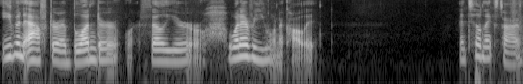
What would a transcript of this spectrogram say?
even after a blunder or a failure or whatever you want to call it. Until next time.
